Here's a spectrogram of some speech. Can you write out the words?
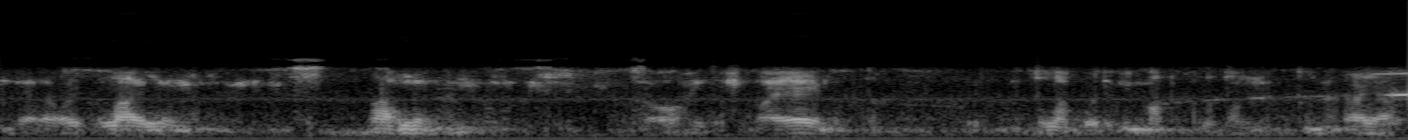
en tiedä oliko laillinen, laillinen se ohitus vai ei, mutta nyt tullaan kuitenkin matkalla tuonne, tuonne rajalle.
